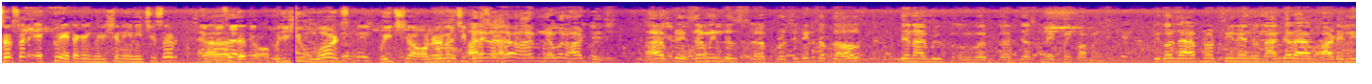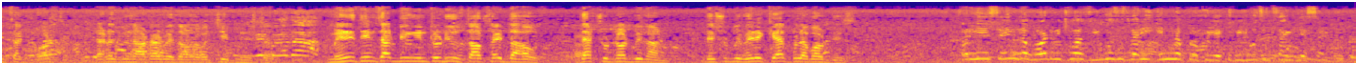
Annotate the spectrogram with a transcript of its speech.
sir, sir, একটু এটাকে ইংলিশে নিয়ে নিচ্ছি sir the the opposition words which uh, honorable chief I, I, minister I have never heard this. I have to examine the uh, proceedings of the House, then I will uh, uh, just make my comments. Because I have not seen any, neither I have heard any such words that has been uttered by the Honorable Chief Minister. Many things are being introduced outside the House. That should not be done. They should be very careful about this. But he is saying the word which was used is very inappropriate to be used inside the assembly.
